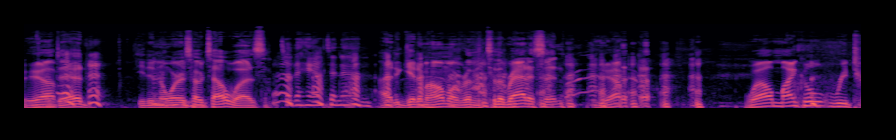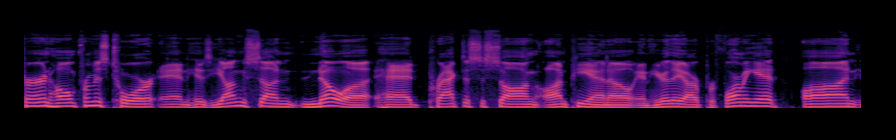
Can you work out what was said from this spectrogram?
Yep. Did. He didn't know where his hotel was. to the Hampton Inn. I had to get him home over to the, to the Radisson. Yep. Well, Michael returned home from his tour, and his young son Noah had practiced a song on piano, and here they are performing it on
